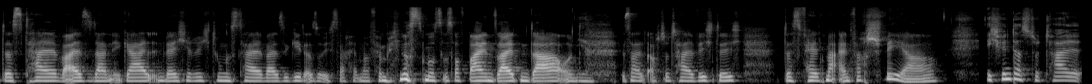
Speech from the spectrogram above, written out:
dass teilweise dann, egal in welche Richtung es teilweise geht, also ich sage immer, Feminismus ist auf beiden Seiten da und Ja. ist halt auch total wichtig. Das fällt mir einfach schwer. Ich finde das total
